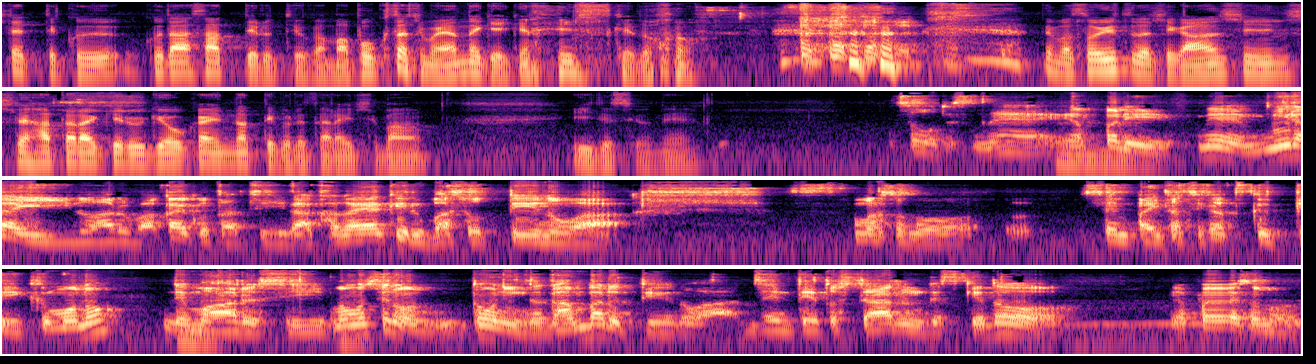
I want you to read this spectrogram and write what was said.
ししてってくくださってるっていうか、まあ、僕たちもやんなきゃいけないんですけど でもそういう人たちが安心して働ける業界になってくれたら一番いいですよね。そうですね。やっぱりね、未来のある若い子たちが輝ける場所っていうのは、まあその、先輩たちが作っていくものでもあるし、まあもちろん当人が頑張るっていうのは前提としてあるんですけど、やっぱりその、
